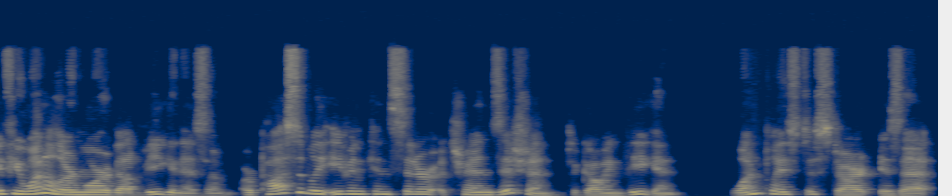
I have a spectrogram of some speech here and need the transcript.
If you want to learn more about veganism or possibly even consider a transition to going vegan, one place to start is at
